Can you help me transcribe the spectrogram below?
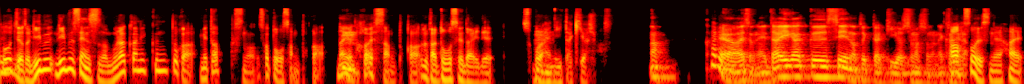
当時だとリブリブセンスの村上くんとか、メタップスの佐藤さんとか、ナイ高橋さんとかが同世代で、そこら辺にいた気がします。あ彼らはあれですよね、大学生の時から起業してましたもんね、彼あ、ら。そうですね。はい。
